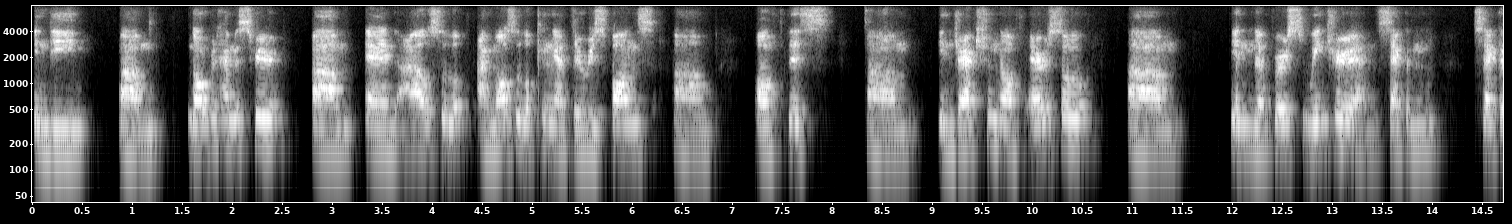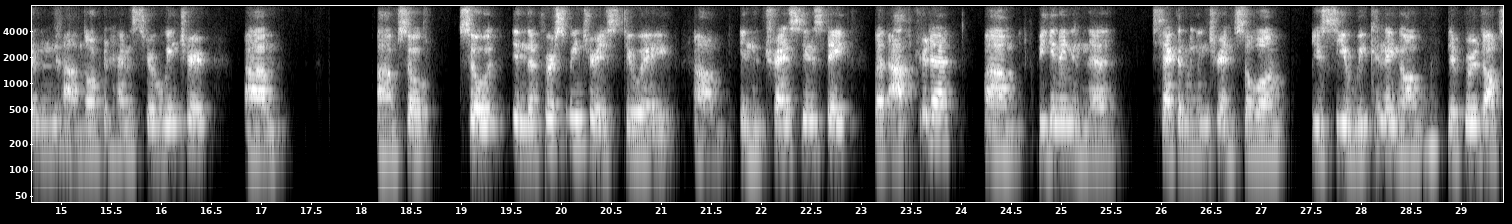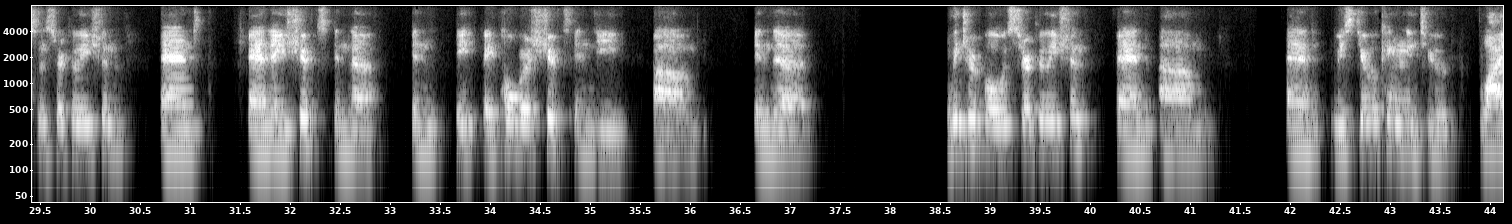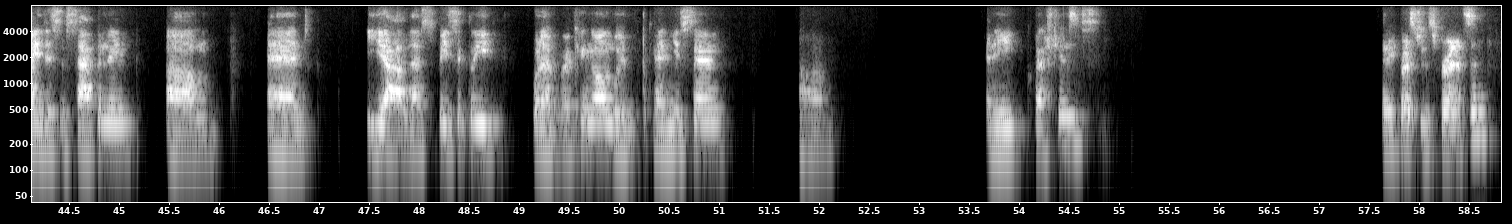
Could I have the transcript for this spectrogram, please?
in the, um, northern hemisphere. Um, and I also look, I'm also looking at the response, um, of this, um, injection of aerosol, um, in the first winter and second, second, um, northern hemisphere winter. Um, um, so, so in the first winter is still a, um, in transient state, but after that, um, beginning in the second winter and so on, you see a weakening of the Brewer-Dobson circulation and, and a shift in the, in a, a polar shift in the, um, in the winter pole circulation and, um, and we're still looking into why this is happening. Um, and yeah, that's basically what I'm working on with CanESM. Um, any questions? Any questions for Anson?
